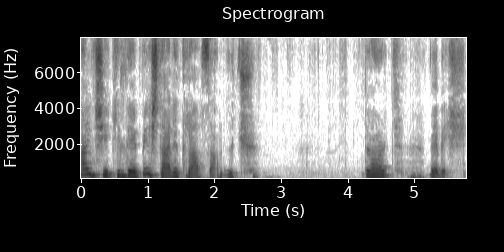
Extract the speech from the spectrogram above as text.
aynı şekilde 5 tane trabzan 3 4 ve 5.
